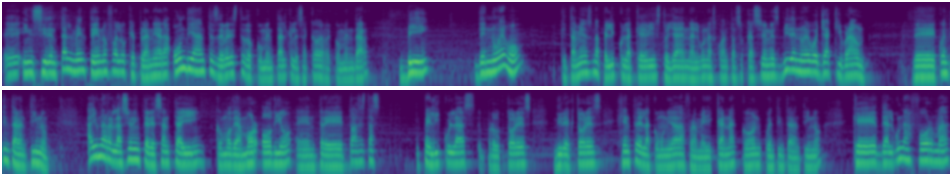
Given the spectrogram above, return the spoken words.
eh, incidentalmente, no fue algo que planeara. Un día antes de ver este documental que les acabo de recomendar, vi de nuevo, que también es una película que he visto ya en algunas cuantas ocasiones, vi de nuevo Jackie Brown de Quentin Tarantino. Hay una relación interesante ahí, como de amor-odio, entre todas estas películas, productores, directores, gente de la comunidad afroamericana con Quentin Tarantino, que de alguna forma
